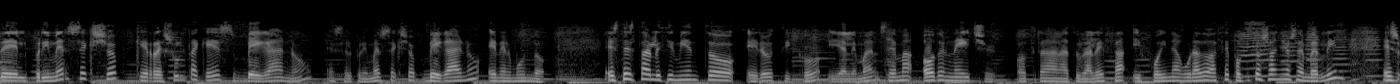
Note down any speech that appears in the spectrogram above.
del primer sex shop que resulta que es vegano, es el primer sex shop vegano en el mundo. Este establecimiento erótico y alemán se llama Other Nature, otra naturaleza, y fue inaugurado hace poquitos años en Berlín. Es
